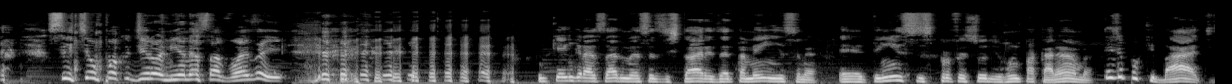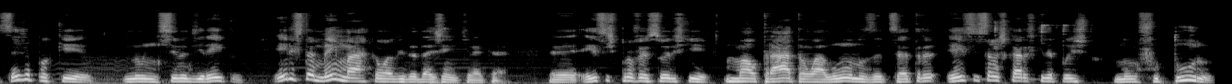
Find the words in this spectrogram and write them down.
Senti um pouco de ironia nessa voz aí. o que é engraçado nessas histórias é também isso, né? É, tem esses professores ruins pra caramba, seja porque bate, seja porque no ensino direito eles também marcam a vida da gente, né, cara? É, esses professores que maltratam alunos, etc., esses são os caras que depois, num futuro,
